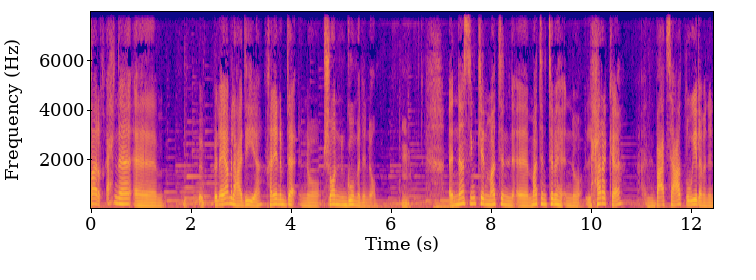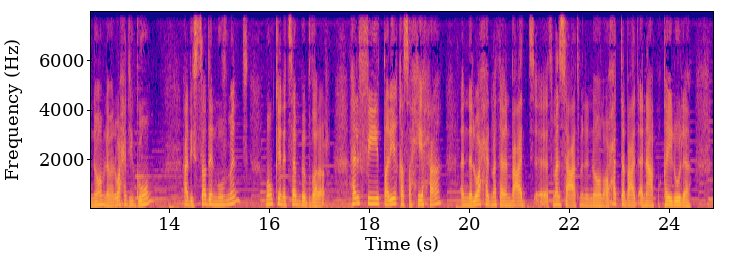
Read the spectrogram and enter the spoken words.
طارق إحنا ب- بالأيام العادية خلينا نبدأ إنه شلون نقوم من النوم. الناس يمكن ما تن ما تنتبه إنه الحركة بعد ساعات طويلة من النوم لما الواحد يقوم هذه sudden موفمنت ممكن تسبب ضرر هل في طريقة صحيحة إن الواحد مثلا بعد آه، ثمان ساعات من النوم أو حتى بعد اناب قيلولة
